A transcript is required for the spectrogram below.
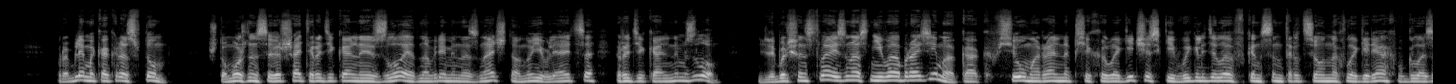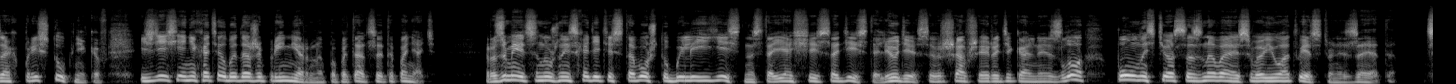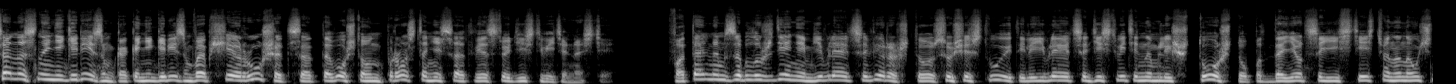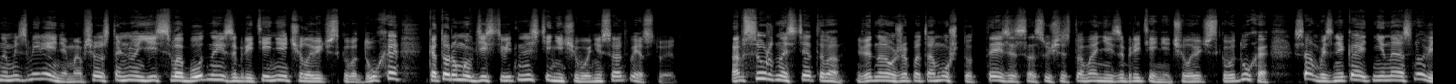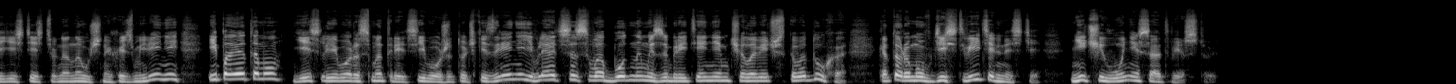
Проблема как раз в том, что можно совершать радикальное зло и одновременно знать, что оно является радикальным злом. Для большинства из нас невообразимо, как все морально-психологически выглядело в концентрационных лагерях в глазах преступников, и здесь я не хотел бы даже примерно попытаться это понять. Разумеется, нужно исходить из того, что были и есть настоящие садисты, люди, совершавшие радикальное зло, полностью осознавая свою ответственность за это. Ценностный нигилизм, как и нигилизм вообще, рушится от того, что он просто не соответствует действительности. Фатальным заблуждением является вера, что существует или является действительным лишь то, что поддается естественно-научным измерениям, а все остальное есть свободное изобретение человеческого духа, которому в действительности ничего не соответствует. Абсурдность этого видна уже потому, что тезис о существовании изобретения человеческого духа сам возникает не на основе естественно-научных измерений, и поэтому, если его рассмотреть с его же точки зрения, является свободным изобретением человеческого духа, которому в действительности ничего не соответствует.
